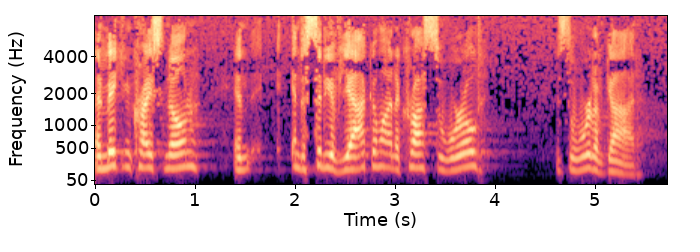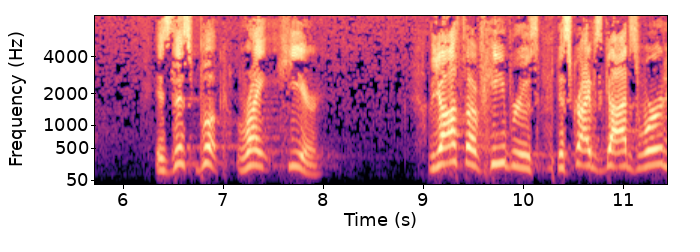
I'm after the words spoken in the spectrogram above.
and making Christ known in, in the city of Yakima and across the world is the Word of God. Is this book right here? The author of Hebrews describes God's Word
